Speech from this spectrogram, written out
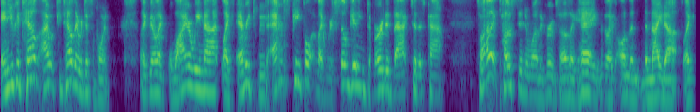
and you could tell I could tell they were disappointed. Like they're like, why are we not like every we've asked people like we're still getting diverted back to this path. So I like posted in one of the groups. I was like, hey, like on the, the night of, like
